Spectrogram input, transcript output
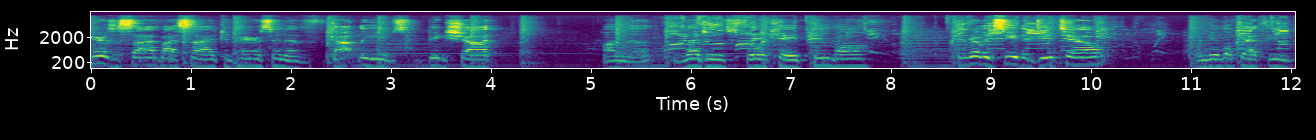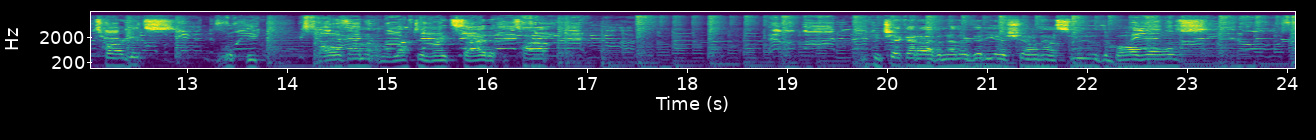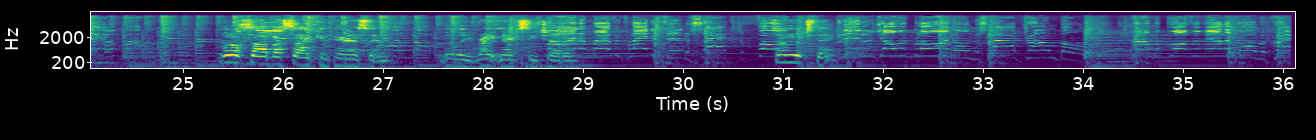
Here's a side-by-side comparison of Gottlieb's Big Shot on the Legends 4K pinball. You can really see the detail when you look at the targets with the balls on it on the left and right side at the top. You can check out, I have another video showing how smooth the ball rolls. Little side-by-side -side comparison, literally right next to each other. Tell me what you think.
